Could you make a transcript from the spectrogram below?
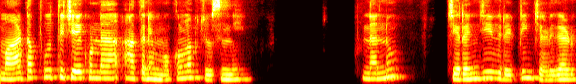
మాట పూర్తి చేయకుండా అతని ముఖంలోకి చూసింది. నన్ను చిరంజీవి రెట్టించి అడిగాడు.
